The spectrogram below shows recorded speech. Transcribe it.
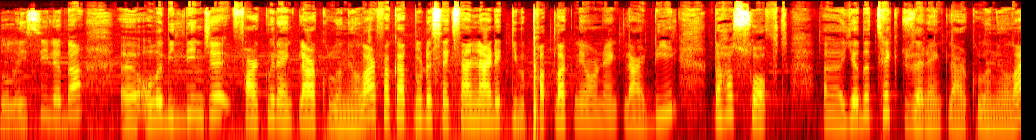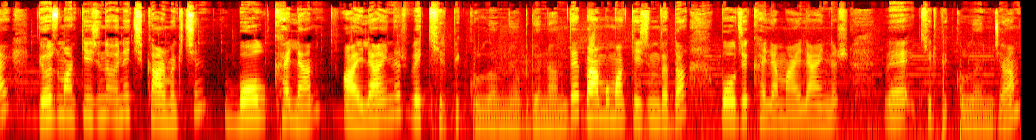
Dolayısıyla da e, olabildiğince farklı renkler kullanıyorlar. Fakat burada 80'lerdeki gibi patlak neon renkler değil, daha soft e, ya da tek düze renkler kullanıyorlar. Göz makyajını öne çıkarmak için bol kalem, eyeliner ve kirpik kullanılıyor bu dönemde. Ben bu makyajımda da bolca kalem, eyeliner ve kirpik kullanacağım.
